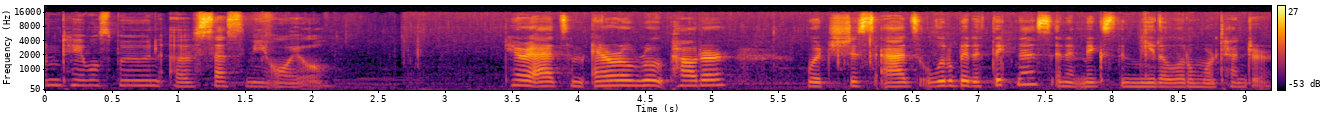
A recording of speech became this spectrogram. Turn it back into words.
One tablespoon of sesame oil. Here I add some arrowroot powder, which just adds a little bit of thickness and it makes the meat a little more tender.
